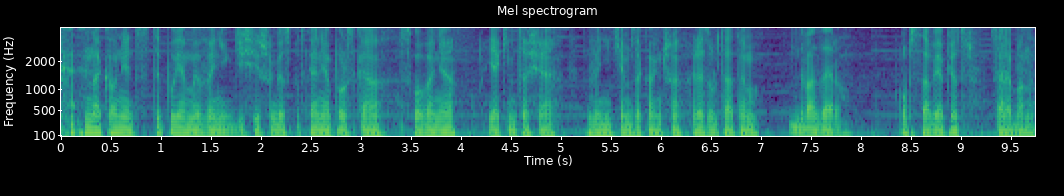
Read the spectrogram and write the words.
Na koniec typujemy wynik dzisiejszego spotkania Polska-Słowenia. Jakim to się wynikiem zakończy? Rezultatem 2-0. obstawia Piotr Celeban, Tak.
